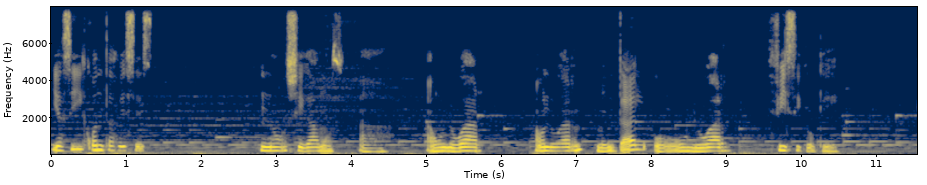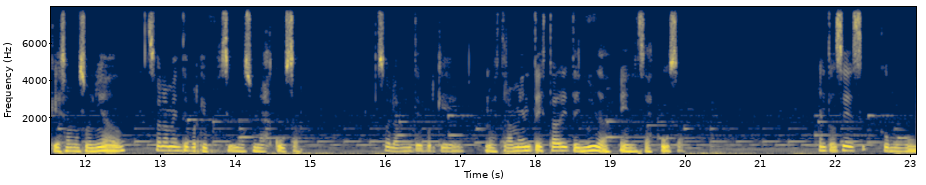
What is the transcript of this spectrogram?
Y así, ¿cuántas veces no llegamos a, a un lugar, a un lugar mental o un lugar físico que que hayamos soñado solamente porque pusimos una excusa, solamente porque nuestra mente está detenida en esa excusa. Entonces, como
